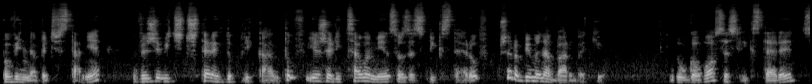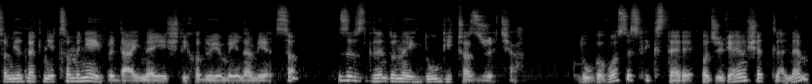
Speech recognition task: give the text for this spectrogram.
powinna być w stanie wyżywić czterech duplikantów, jeżeli całe mięso ze slicksterów przerobimy na barbecue. Długowłose slickstery są jednak nieco mniej wydajne, jeśli hodujemy je na mięso, ze względu na ich długi czas życia. Długowłose slickstery odżywiają się tlenem,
